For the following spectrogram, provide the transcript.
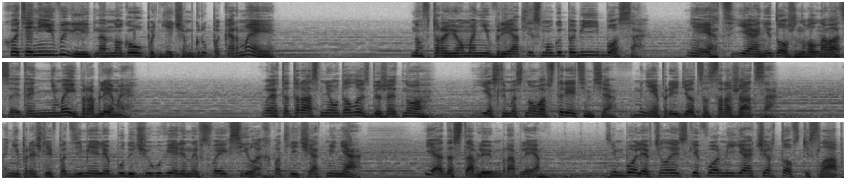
Хоть они и выглядят намного опытнее, чем группа Кармеи, но втроем они вряд ли смогут победить босса. Нет, я не должен волноваться, это не мои проблемы. В этот раз мне удалось сбежать, но... Если мы снова встретимся, мне придется сражаться. Они пришли в подземелье, будучи уверены в своих силах, в отличие от меня. Я доставлю им проблем. Тем более в человеческой форме я чертовски слаб.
